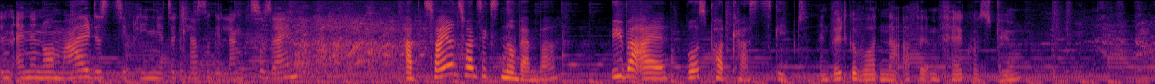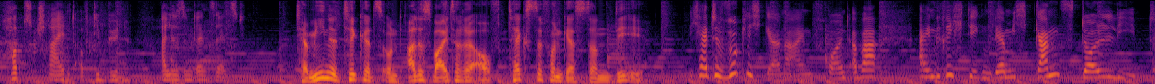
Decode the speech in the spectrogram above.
in eine normal disziplinierte Klasse gelangt zu sein. Ab 22. November überall, wo es Podcasts gibt. Ein wild gewordener Affe im Fellkostüm hopst schreiend auf die Bühne. Alle sind entsetzt. Termine, Tickets und alles weitere auf textevongestern.de. Ich hätte wirklich gerne einen Freund, aber einen richtigen, der mich ganz doll liebt.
